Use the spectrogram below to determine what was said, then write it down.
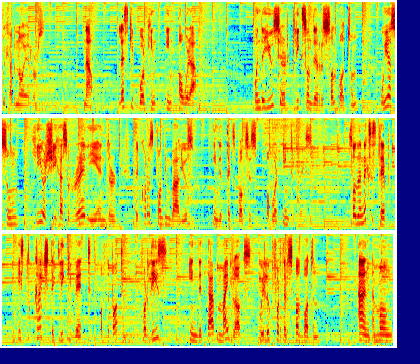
we have no errors. Now, let's keep working in our app. When the user clicks on the Resolve button, we assume he or she has already entered the corresponding values in the text boxes of our interface. So the next step is to catch the click event of the button. For this, in the tab My Blocks, we look for the Resolve button, and among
